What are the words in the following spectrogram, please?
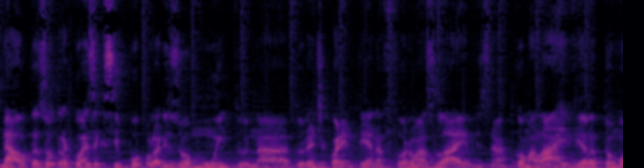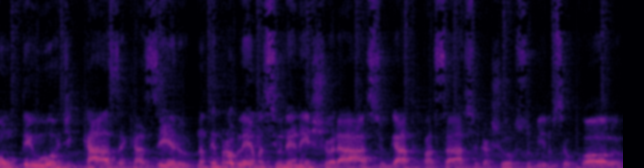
Nautas, outra coisa que se popularizou muito na, durante a quarentena foram as lives, né? Como a live ela tomou um teor de casa caseiro, não tem problema se o neném chorar, se o gato passar, se o cachorro subir no seu colo,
